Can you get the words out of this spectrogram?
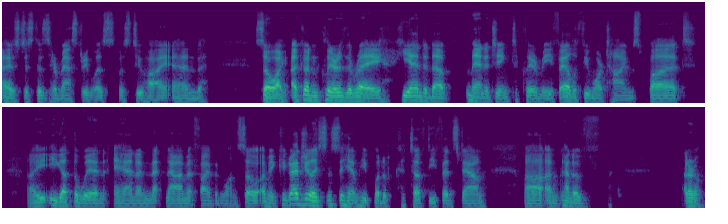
it's just because her mastery was was too high and so I, I couldn't clear the Rey. he ended up managing to clear me failed a few more times but uh, he, he, got the win and i'm now i'm at five and one so i mean congratulations to him he put a tough defense down uh, i'm kind of I don't know.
